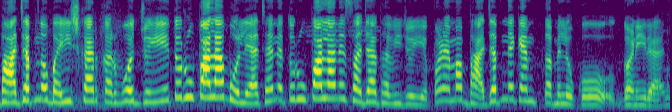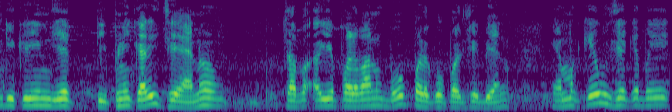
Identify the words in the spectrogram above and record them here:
ભાજપનો બહિષ્કાર કરવો જ જોઈએ? તો રૂપાલા બોલ્યા છે ને તો રૂપાલાને સજા થવી જોઈએ. પણ એમાં ભાજપને કેમ તમે લોકો ગણી રહ્યા? દીકરીની જે ટિપ્પણી કરી છે એનો એ પડવાનું બહુ પડઘો પડશે બેન. એમાં કેવું છે કે ભાઈ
